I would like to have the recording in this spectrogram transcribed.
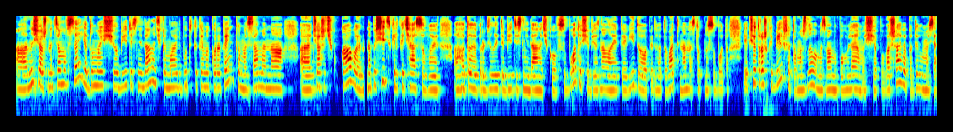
Ну що ж, на цьому все. Я думаю, що б'юті сніданочки мають бути такими коротенькими саме на е, чашечку кави. Напишіть, скільки часу ви е, готові приділити б'юті сніданочку в суботу, щоб я знала, яке відео підготувати на наступну суботу. Якщо трошки більше, то можливо ми з вами погуляємо ще по Варшаві, подивимося,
